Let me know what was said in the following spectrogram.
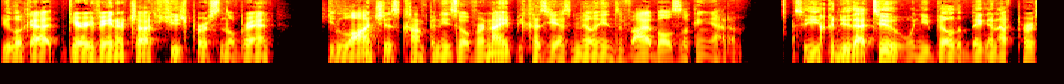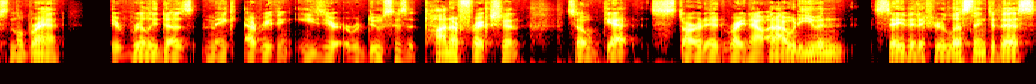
You look at gary vaynerchuk huge personal brand. He launches companies overnight because he has millions of eyeballs looking at him. So you can do that too when you build a big enough personal brand. It really does make everything easier. It reduces a ton of friction. So get started right now. And i would even say that if you're listening to this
